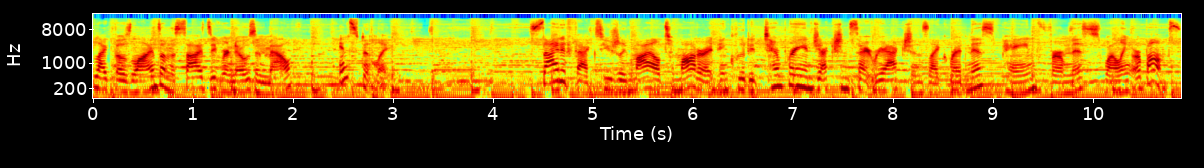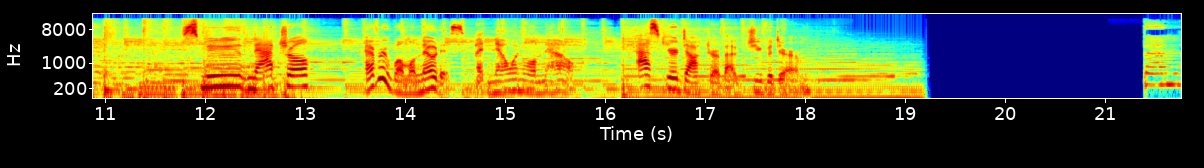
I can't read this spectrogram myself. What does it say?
Like those lines on the sides of your nose and mouth? Instantly. Side effects, usually mild to moderate, included temporary injection site reactions like redness, pain, firmness, swelling, or bumps. Smooth, natural. Everyone will notice, but no one will know. Ask your doctor about Juvederm. When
